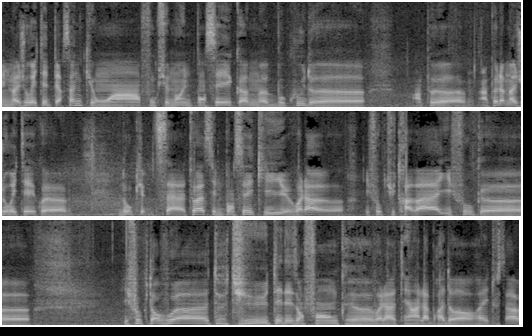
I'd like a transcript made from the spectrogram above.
une majorité de personnes qui ont un fonctionnement, une pensée comme beaucoup de un peu, euh, un peu la majorité. Donc ça, toi, c'est une pensée qui, euh, voilà, euh, il faut que tu travailles, il faut que il faut que tu aies des enfants, que voilà, tu es un labrador et tout ça.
